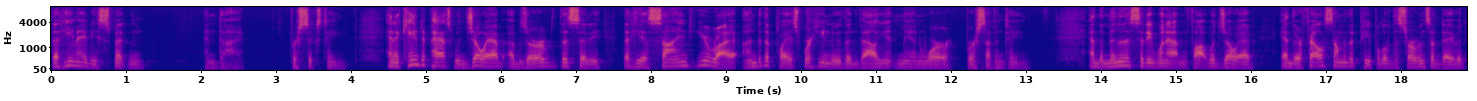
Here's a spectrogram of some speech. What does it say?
that he may be smitten and die. Verse 16. And it came to pass when Joab observed the city that he assigned Uriah unto the place where he knew that valiant men were. Verse 17. And the men of the city went out and fought with Joab, and there fell some of the people of the servants of David,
